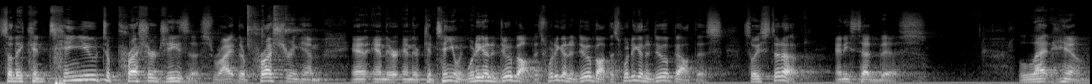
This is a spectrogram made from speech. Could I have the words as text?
So they continue to pressure Jesus, right? They're pressuring him and, and, they're, and they're continuing. What are you going to do about this? What are you going to do about this? What are you going to do about this? So he stood up and he said this Let him.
